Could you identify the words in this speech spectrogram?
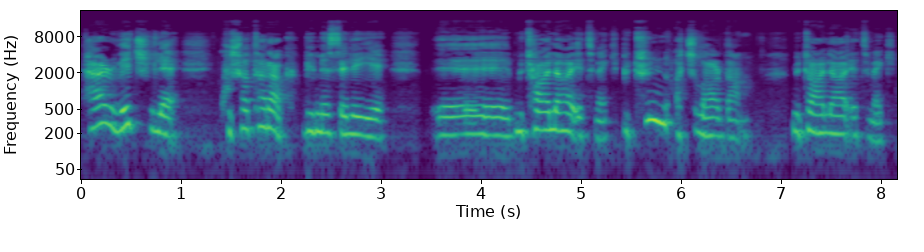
her veç ile kuşatarak bir meseleyi e, mütalaa etmek, bütün açılardan mütalaa etmek,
